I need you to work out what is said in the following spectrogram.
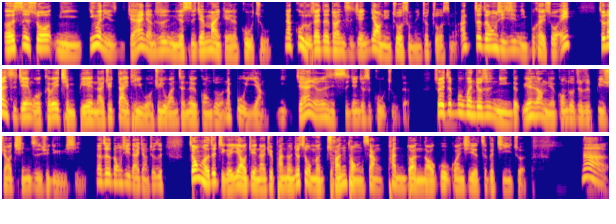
而是说你，因为你简单讲，就是你的时间卖给了雇主，那雇主在这段时间要你做什么，你就做什么啊。这东西其实你不可以说，哎，这段时间我可不可以请别人来去代替我去完成这个工作？那不一样。你简单讲，就是你时间就是雇主的。所以这部分就是你的原则上你的工作就是必须要亲自去履行。那这个东西来讲，就是综合这几个要件来去判断，就是我们传统上判断牢固关系的这个基准。那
